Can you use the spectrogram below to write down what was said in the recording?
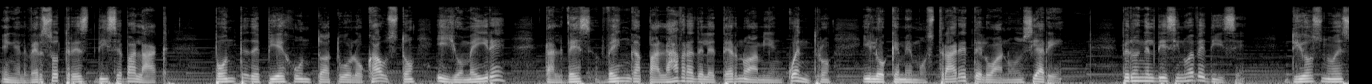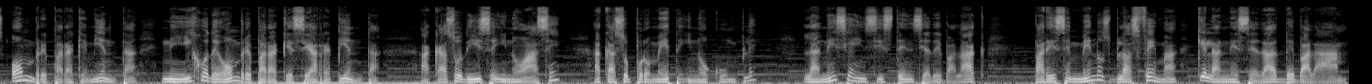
En el verso 3 dice Balac, Ponte de pie junto a tu holocausto y yo me iré. Tal vez venga palabra del Eterno a mi encuentro y lo que me mostrare te lo anunciaré. Pero en el 19 dice, Dios no es hombre para que mienta, ni hijo de hombre para que se arrepienta. ¿Acaso dice y no hace? ¿Acaso promete y no cumple? La necia insistencia de Balac parece menos blasfema que la necedad de Balaam.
